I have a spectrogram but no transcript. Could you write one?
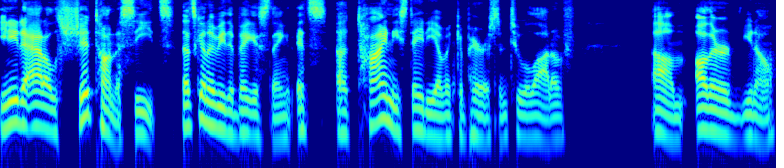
You need to add a shit ton of seats. That's going to be the biggest thing. It's a tiny stadium in comparison to a lot of um, other, you know,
